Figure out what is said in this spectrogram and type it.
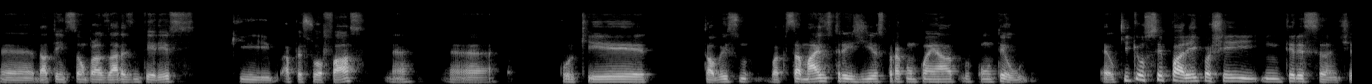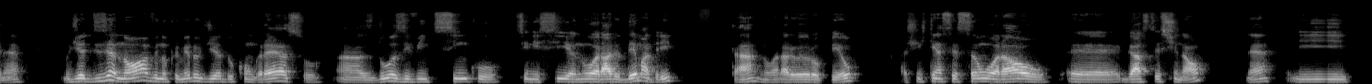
é, dar atenção para as áreas de interesse que a pessoa faz, né? É, porque talvez vai precisar mais de três dias para acompanhar o conteúdo. É, o que, que eu separei que eu achei interessante, né? No dia 19, no primeiro dia do congresso, às 2h25 se inicia no horário de Madrid, tá? No horário europeu. A gente tem a sessão oral é, gastrointestinal, né? E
